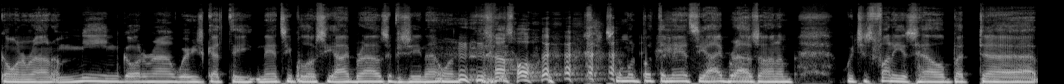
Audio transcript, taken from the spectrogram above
going around, a meme going around where he's got the Nancy Pelosi eyebrows. Have you seen that one? No. Someone put the Nancy eyebrows on him, which is funny as hell. But uh,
